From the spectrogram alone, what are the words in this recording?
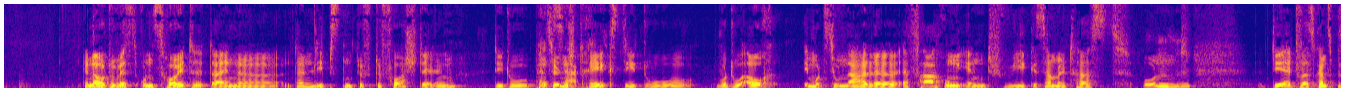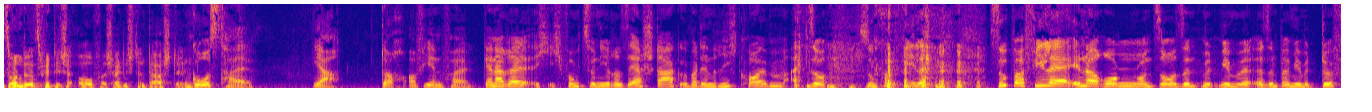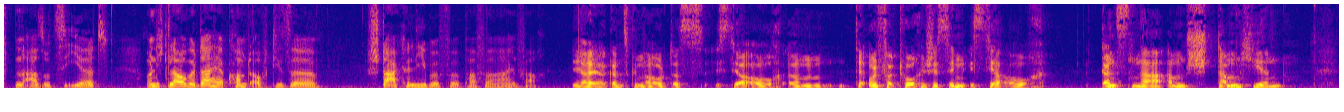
Genau, du wirst uns heute deine, deine liebsten Düfte vorstellen, die du persönlich Exakt. trägst, die du, wo du auch emotionale Erfahrungen irgendwie gesammelt hast und Mhm. die etwas ganz Besonderes für dich auch wahrscheinlich dann darstellen. Ein Großteil. Ja, doch, auf jeden Fall. Generell, ich, ich funktioniere sehr stark über den Riechkolben, also super viele, super viele Erinnerungen und so sind mit mir, sind bei mir mit Düften assoziiert. Und ich glaube, daher kommt auch diese starke Liebe für Parfum einfach. Ja, ja, ganz genau. Das ist ja auch, ähm, der olfaktorische Sinn ist ja auch ganz nah am Stammhirn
